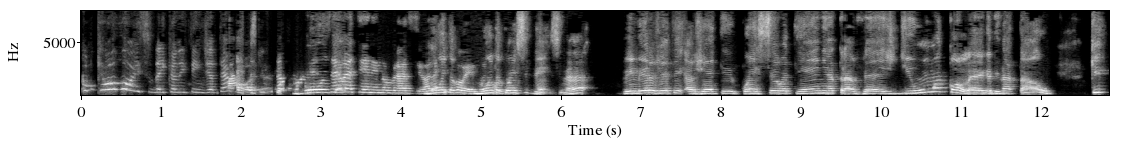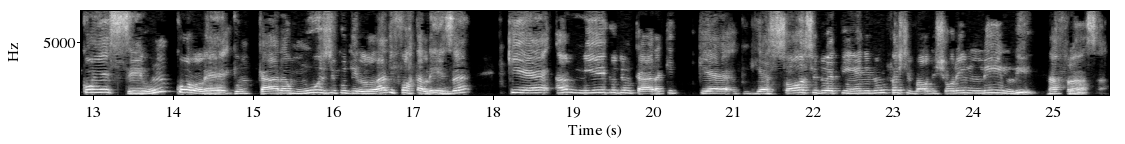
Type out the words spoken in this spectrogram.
como que rolou isso daí que eu não entendi até agora? Muita, o Etienne no Brasil. Olha muita, que coisa. Muita coincidência, né? Primeiro, a gente, a gente conheceu o Etienne através de uma colega de Natal que conheceu um colega, um cara, um músico de lá de Fortaleza, que é amigo de um cara que, que, é, que é sócio do Etienne num festival de choro em Lille, na França.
